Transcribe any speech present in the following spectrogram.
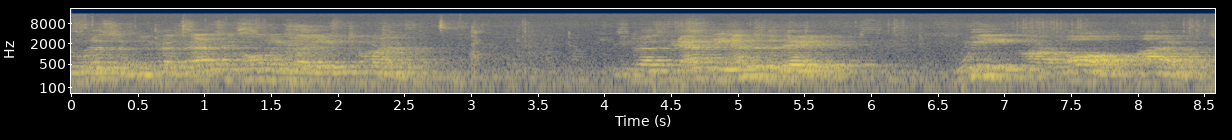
to listen because that's the only way to learn. Because at the end of the day, we are all Iowans,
